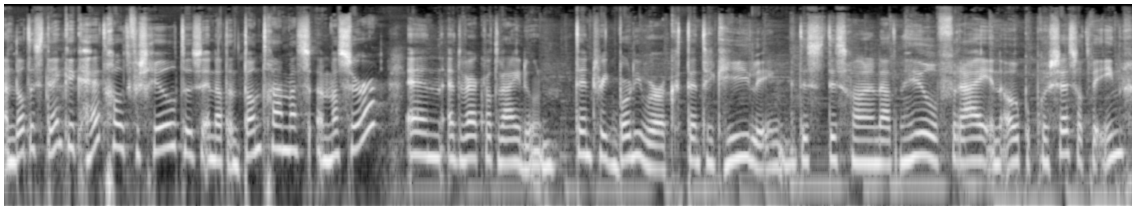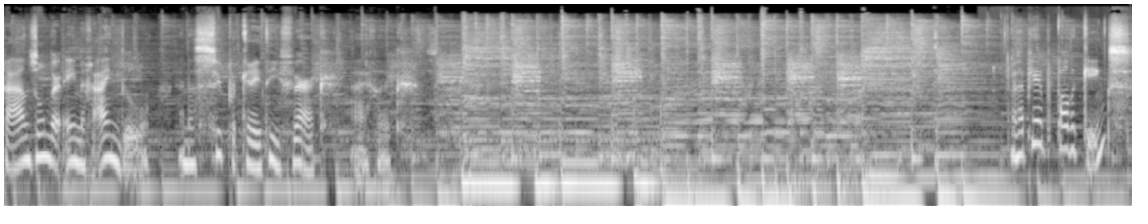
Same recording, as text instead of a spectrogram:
En dat is denk ik het grote verschil tussen inderdaad een tantra-masseur en het werk wat wij doen. Tantric bodywork, tantric healing. Het is, het is gewoon inderdaad een heel vrij en open proces wat we ingaan zonder enig einddoel. En dat is super creatief werk eigenlijk. Heb jij bepaalde kinks?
